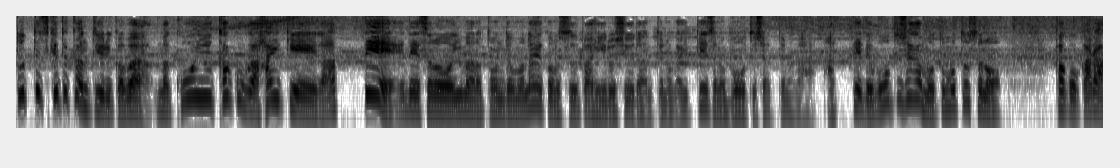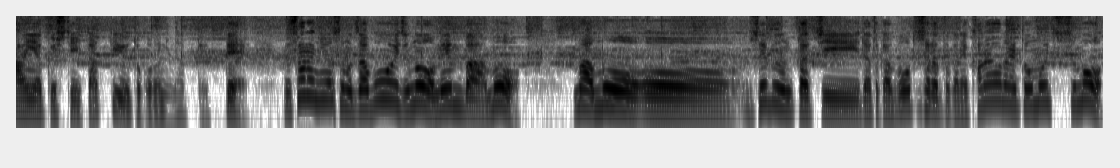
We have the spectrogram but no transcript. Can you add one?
取ってつけた感というよりかは、まあ、こういう過去が背景があってでその今のとんでもないこのスーパーヒーロー集団っていうのがいてそのボート社っていうのがあってでボート社がもともとその過去から暗躍していたっていうところになってってでさらにはそのザ・ボーイズのメンバーもまあもうセブンたちだとかボート社だとかねかなわないと思いつつも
